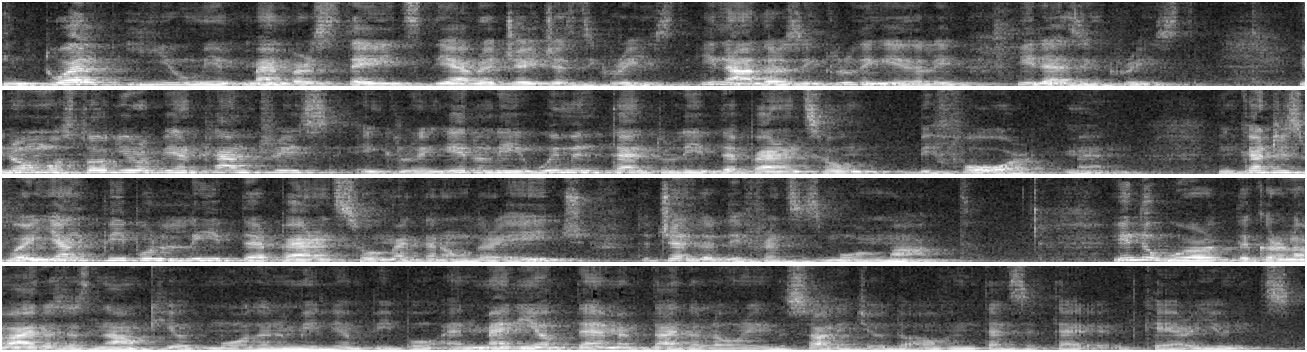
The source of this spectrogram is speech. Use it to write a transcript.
in 12 EU member states, the average age has decreased. In others, including Italy, it has increased. In almost all European countries, including Italy, women tend to leave their parents' home before men. In countries where young people leave their parents' home at an older age, the gender difference is more marked. In the world, the coronavirus has now killed more than a million people, and many of them have died alone in the solitude of intensive care units.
